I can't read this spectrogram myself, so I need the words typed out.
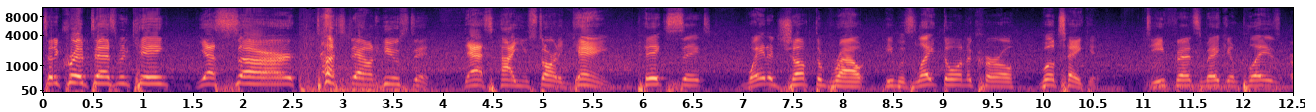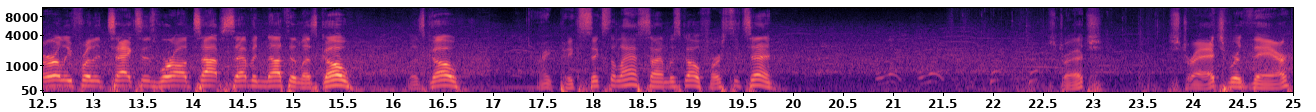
To the crib, Desmond King. Yes, sir. Touchdown, Houston. That's how you start a game. Pick six. Way to jump the route. He was late throwing the curl. We'll take it. Defense making plays early for the Texans. We're on top 7 nothing. Let's go. Let's go. All right, pick six the last time. Let's go. First to 10. Stretch. Stretch. We're there.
